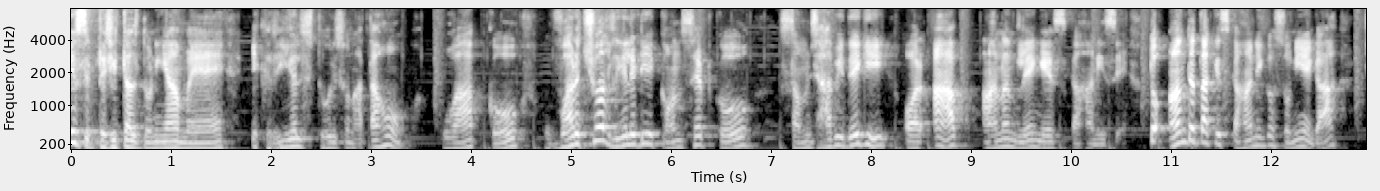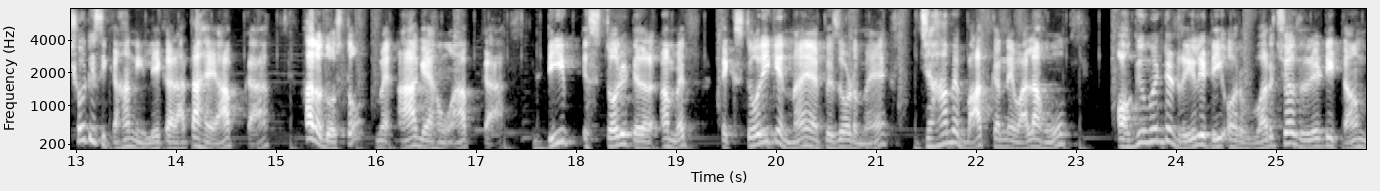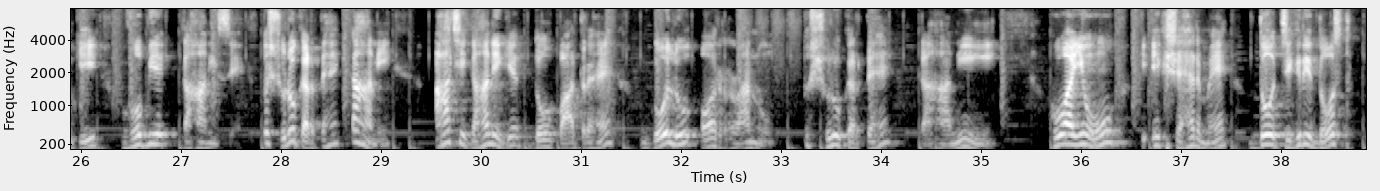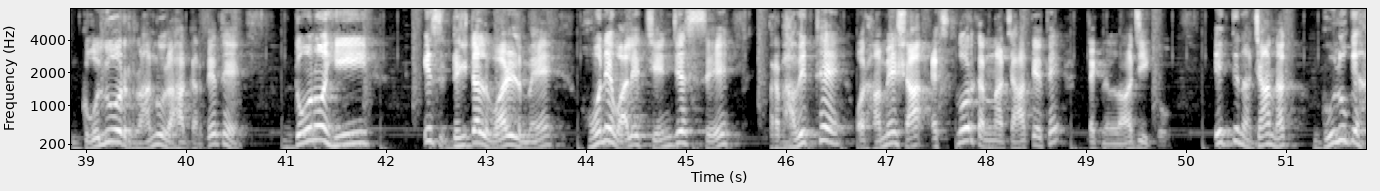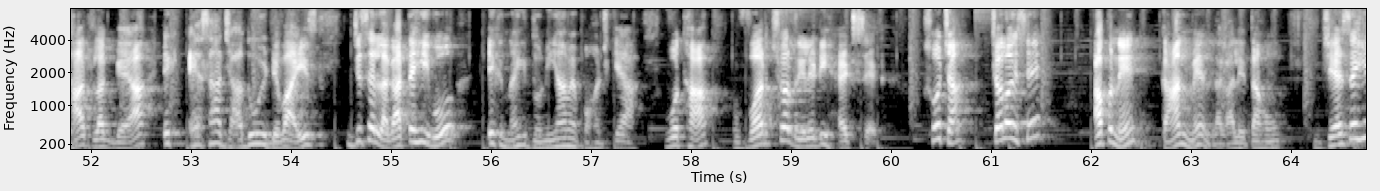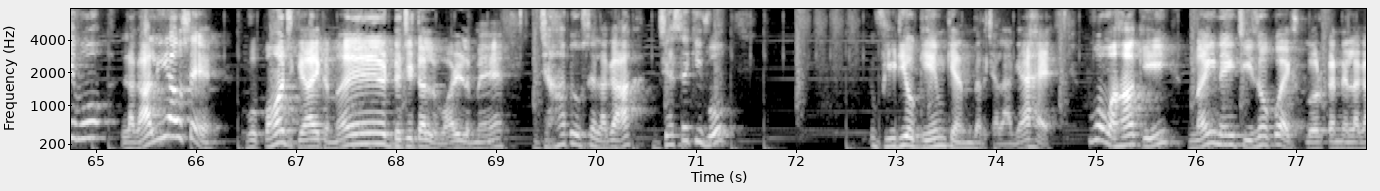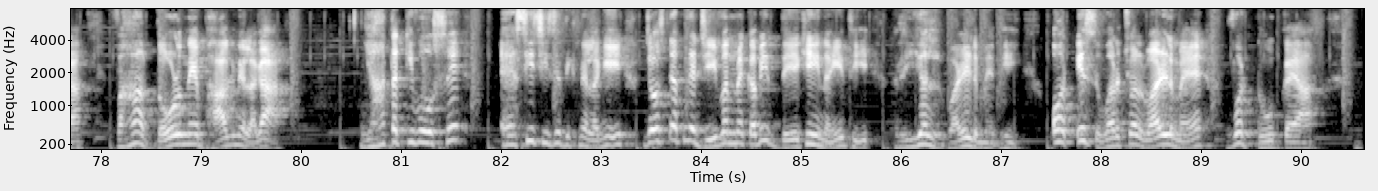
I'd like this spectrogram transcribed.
इस डिजिटल दुनिया में एक रियल स्टोरी सुनाता हूँ। वो आपको वर्चुअल रियलिटी कॉन्सेप्ट को समझा भी देगी और आप आनंद लेंगे इस कहानी से। तो अंत तक इस कहानी को सुनिएगा। छोटी सी कहानी लेकर आता है आपका। हेलो दोस्तों, मैं आ गया हूँ आपका deep story teller Amit. Tech story के नए एपिसोड में, जहाँ मैं बात करने वाला हूँ ऑग्यूमेंटेड रियलिटी और वर्चुअल रियलिटी टर्म की, वो भी एक कहानी से। तो शुरू करते हैं कहानी। आज की कहानी के दो पात्र हैं, गोलू और रानू। तो शुरू करते हैं कहानी। हुआ यूँ कि एक शहर में दो जिगरी दोस्त, गोलू और रानू रहा करते थे। दोनों ही इस डिजिटल वर्ल्ड में होने वाले चेंजेस से प्रभावित थे और हमेशा एक्सप्लोर करना चाहते थे टेक्नोलॉजी को। एक दिन अचानक गोलू के हाथ लग गया एक ऐसा जादुई डिवाइस जिसे लगाते ही वो एक नई दुनिया में पहुँच गया। वो था वर्चुअल रियलिटी हेडसेट सोचा, चलो इसे अपने कान में लगा लेता हूँ। जैसे ही वो लगा लिया उसे, वो पहुँच गया एक नए डिजिटल वर्ल्ड में, जहाँ पे उसे लगा जैसे कि वो वीडियो गेम के अंदर चला गया है। वो वहाँ की नई नई चीज़ों को एक्सप्लोर करने लगा, वहाँ दौड़ने, भागने लगा। यहाँ तक कि वो उससे ऐसी चीज़ें दिखने लगी जो उसने अपने जीवन में कभी देखी ही नहीं थी रियल वर्ल्ड में भी। और इस वर्चुअल वर्ल्ड में वो डूब गया।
